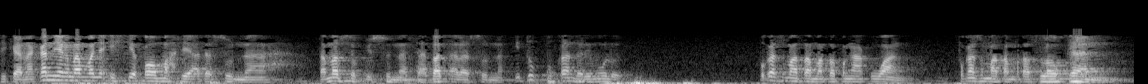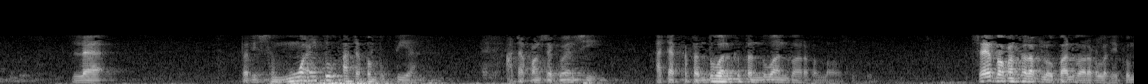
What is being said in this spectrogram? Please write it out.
Dikarenakan yang namanya istiqomah di atas sunnah, tamasuk sunnah, sahabat ala sunnah, itu bukan dari mulut. Bukan semata-mata pengakuan, bukan semata-mata slogan. La. Tapi semua itu ada pembuktian, ada konsekuensi, ada ketentuan-ketentuan barakallahu fikum. Saya bawakan secara global barakallahu fikum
